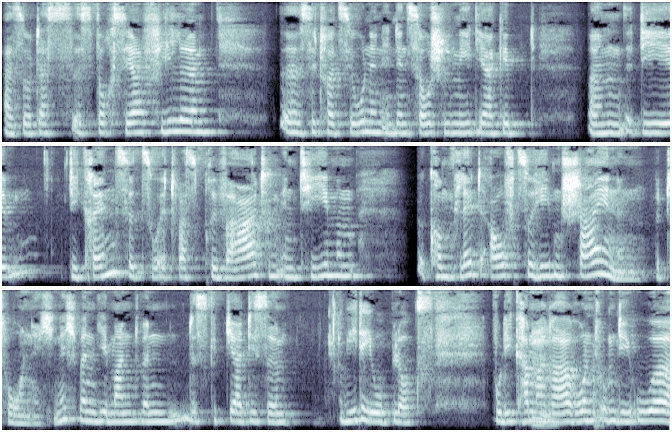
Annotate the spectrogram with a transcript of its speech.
Also dass es doch sehr viele äh, Situationen in den Social Media gibt, ähm, die die Grenze zu etwas Privatem, Intimem komplett aufzuheben scheinen, betone ich. Nicht, wenn jemand, wenn es gibt ja diese Videoblogs, wo die Kamera mhm. rund um die Uhr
